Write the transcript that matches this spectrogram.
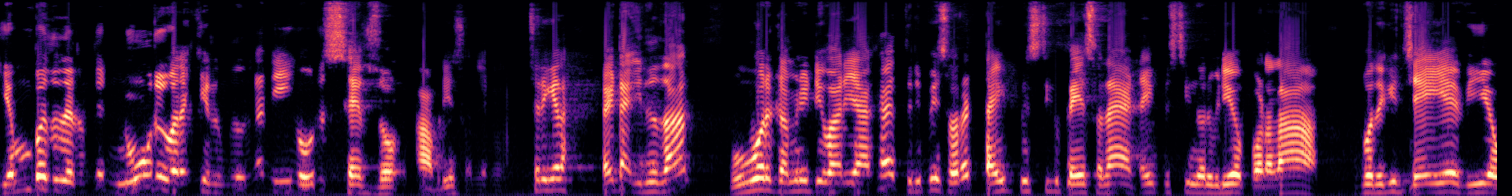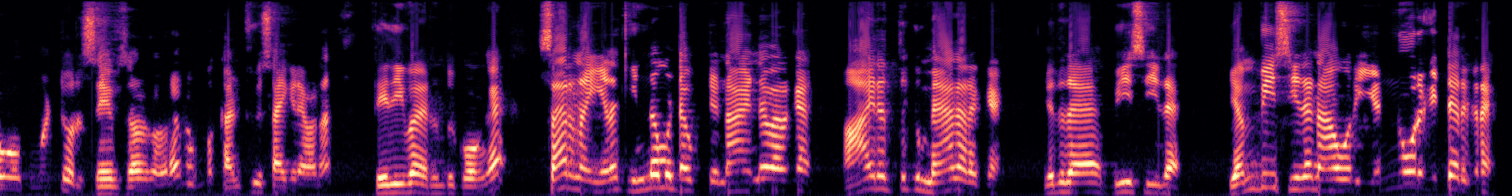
எண்பதுல இருந்து நூறு வரைக்கும் இருந்ததுன்னா நீங்க ஒரு சேஃப் ஜோன் அப்படின்னு சொல்லிக்கலாம் சரிங்களா? ரைட்டா இதுதான் ஒவ்வொரு கம்யூனிட்டி வாரியாக திருப்பி சொல்ற டைப்பிஸ்டுக்கு பேசல டைப்பிஸ்டிங் ஒரு வீடியோ போடலாம். இப்போதைக்கு ஜேஏ விஏஓக்கு மட்டும் ஒரு சேஃப் ஜோன் ரொம்ப கன்ஃபியூஸ் ஆகிக்கிற வேணாம் தெளிவா இருந்துக்கோங்க. சார் நான் எனக்கு இன்னமும் டவுட் நான் என்ன இருக்கேன்? ஆயிரத்துக்கு மேல இருக்கேன். இதுல பிசியில எம்பிசியில நான் ஒரு எண்ணூறு கிட்ட இருக்கிறேன்.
